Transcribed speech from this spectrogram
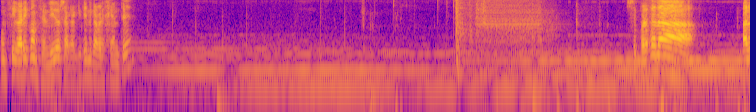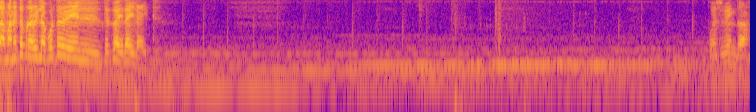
Un cigarrillo encendido, o sea que aquí tiene que haber gente. Se parece a la... A la maneta para abrir la puerta del Dead by Daylight. Pues venga.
